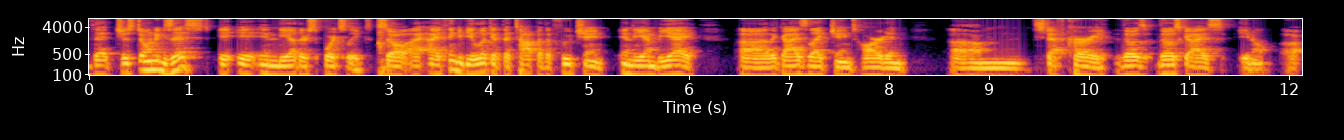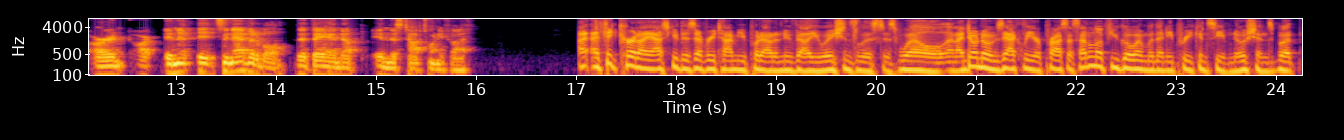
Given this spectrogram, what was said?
that just don't exist in, in, the other sports leagues. So I, I, think if you look at the top of the food chain in the NBA, uh, the guys like James Harden, um, Steph Curry, those those guys, you know, are are, in, it's inevitable that they end up in this top twenty five. I, think Kurt, I ask you this every time you put out a new valuations list as well, and I don't know exactly your process. I don't know if you go in with any preconceived notions, but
